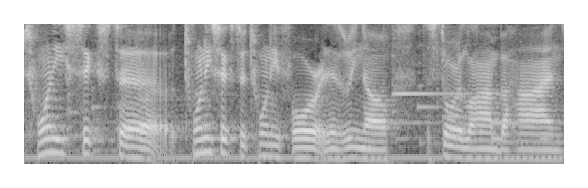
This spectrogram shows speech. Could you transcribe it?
26 to 26 to 24 and as we know the storyline behind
